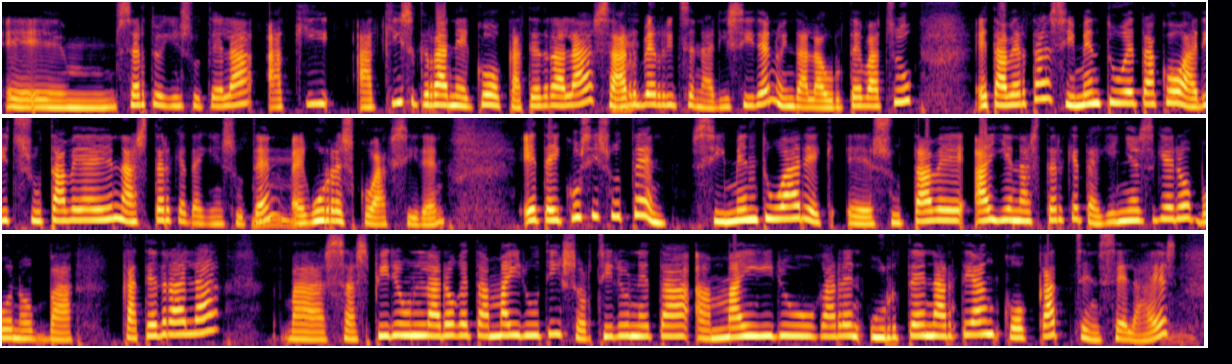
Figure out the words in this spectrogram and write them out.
e, zertu egin zutela aki, akizgraneko katedrala zahar berritzen ari ziren, oindala urte batzuk, eta bertan zimentuetako aritz zutabeen azterketa egin zuten, mm. egurrezkoak ziren. Eta ikusi zuten, zimentuarek e, zutabe haien azterketa eginez gero, bueno, ba, katedrala, ba, saspirun laro eta mairutik, sortzirun eta amairu garren urten artean kokatzen zela, ez? Mm.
